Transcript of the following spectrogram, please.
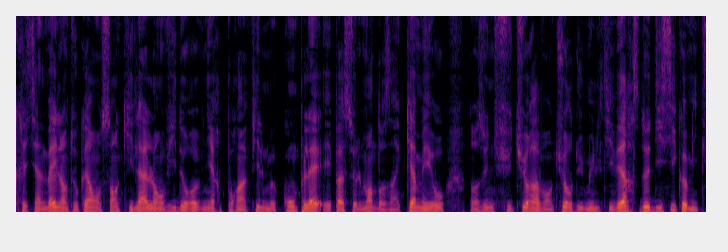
Christian Bale, en tout cas, on sent qu'il a l'envie de revenir pour un film complet et pas seulement dans un caméo dans une future aventure du multiverse de DC Comics.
